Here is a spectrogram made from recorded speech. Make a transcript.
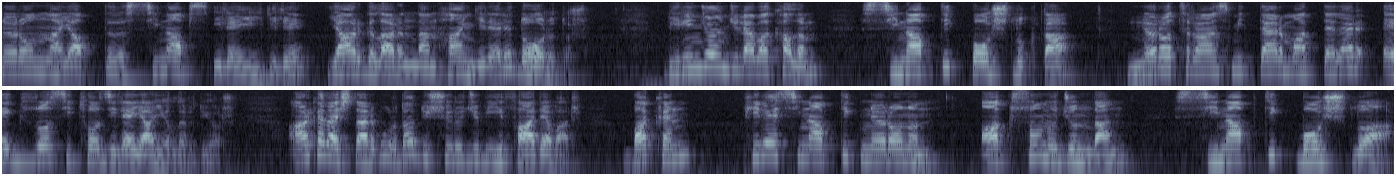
nöronla yaptığı sinaps ile ilgili yargılarından hangileri doğrudur? Birinci öncüle bakalım. Sinaptik boşlukta nörotransmitter maddeler egzositoz ile yayılır diyor. Arkadaşlar burada düşürücü bir ifade var. Bakın presinaptik nöronun akson ucundan sinaptik boşluğa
